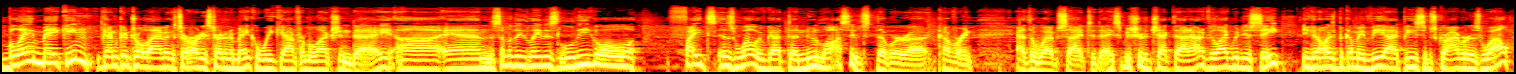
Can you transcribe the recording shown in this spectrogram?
blame making gun control advocates are already starting to make a week out from election day uh, and some of the latest legal fights as well. We've got uh, new lawsuits that we're uh, covering at the website today so be sure to check that out. If you like what you see you can always become a vip subscriber as well.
